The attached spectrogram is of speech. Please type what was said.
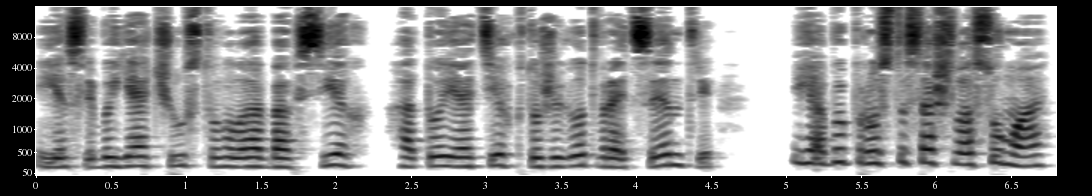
Если бы я чувствовала обо всех, а то и о тех, кто живет в райцентре, я бы просто сошла с ума.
